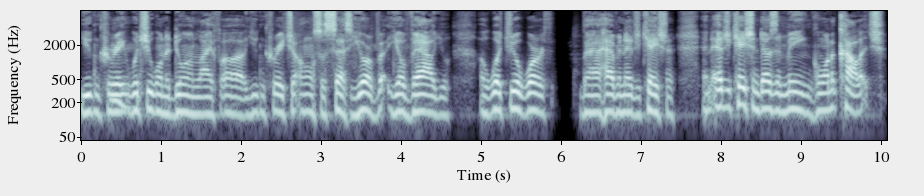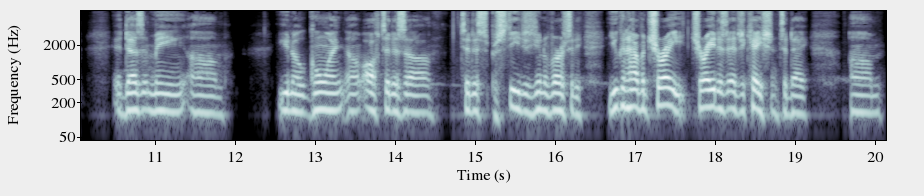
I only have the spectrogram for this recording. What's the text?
You can create what you want to do in life. Uh, you can create your own success, your your value of what you're worth by having education. And education doesn't mean going to college. It doesn't mean, um, you know, going um, off to this uh, to this prestigious university. You can have a trade. Trade is education today. Um,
